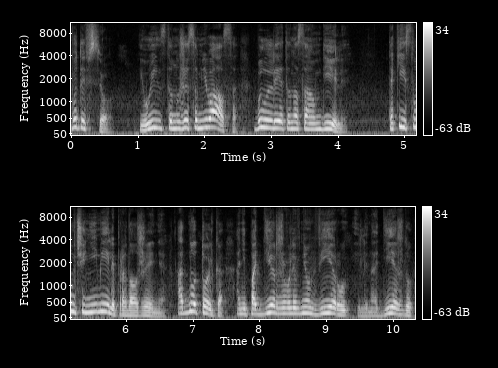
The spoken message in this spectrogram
Вот и все. И Уинстон уже сомневался, было ли это на самом деле. Такие случаи не имели продолжения. Одно только, они поддерживали в нем веру или надежду,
